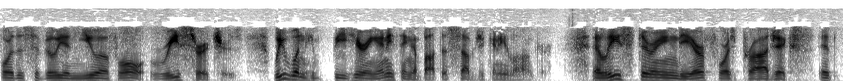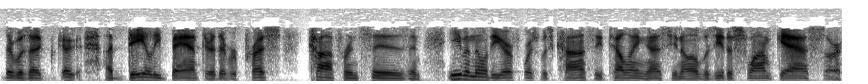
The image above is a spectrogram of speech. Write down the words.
for the civilian UFO researchers, we wouldn't be hearing anything about the subject any longer. At least during the Air Force projects, it, there was a, a, a daily banter. There were press conferences, and even though the Air Force was constantly telling us, you know, it was either swamp gas or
